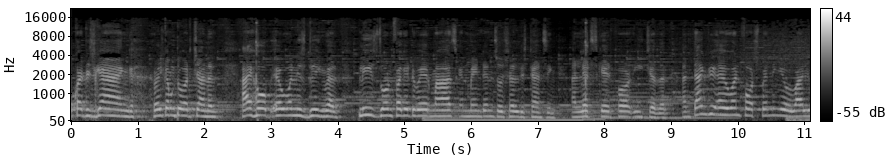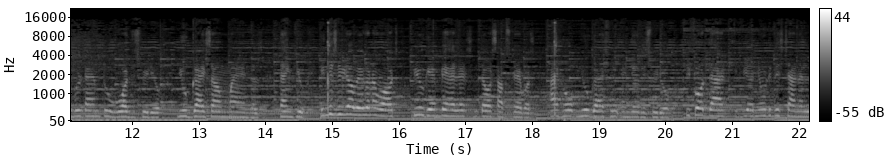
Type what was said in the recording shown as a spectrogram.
Catfish Gang, welcome to our channel. I hope everyone is doing well. Please don't forget to wear mask and maintain social distancing and let's care for each other. And thank you everyone for spending your valuable time to watch this video. You guys are my angels. Thank you. In this video we're gonna watch few gameplay highlights with our subscribers. I hope you guys will enjoy this video. Before that, if you are new to this channel,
